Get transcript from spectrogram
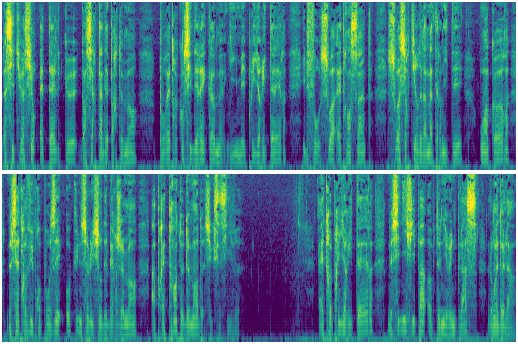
la situation est telle que, dans certains départements, pour être considéré comme « prioritaire », il faut soit être enceinte, soit sortir de la maternité, ou encore ne s'être vu proposer aucune solution d'hébergement après trente demandes successives. Être prioritaire ne signifie pas obtenir une place, loin de là.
